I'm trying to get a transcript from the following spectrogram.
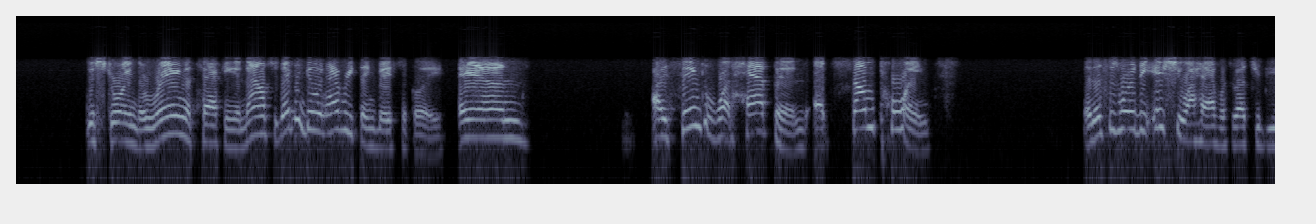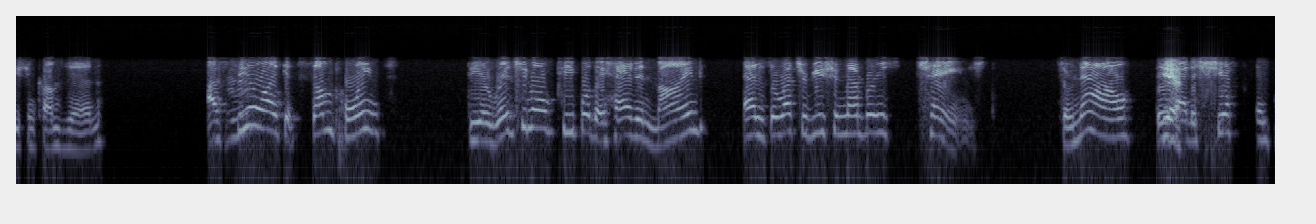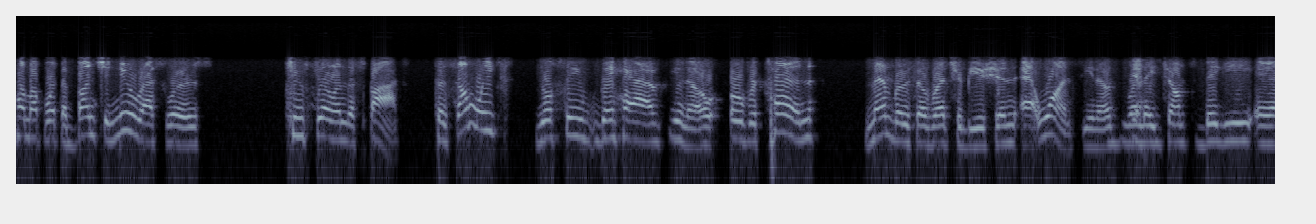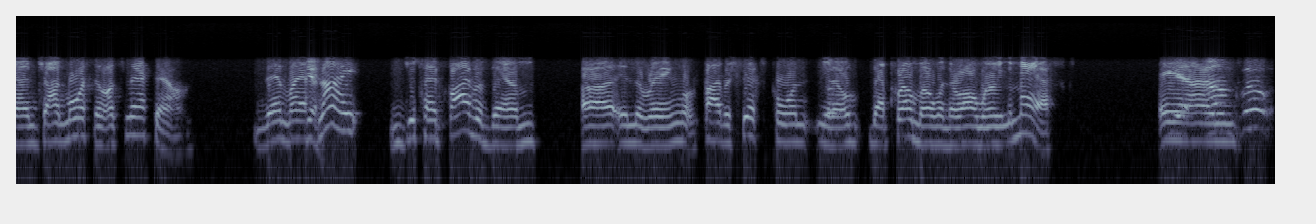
Destroying the ring, attacking announcers. They've been doing everything basically. And I think what happened at some point, and this is where the issue I have with Retribution comes in. I Mhm. feel like at some point, the original people they had in mind as the Retribution members changed. So now they Yeah. had to shift and come up with a bunch of new wrestlers to fill in the spots. Because some weeks you'll see they have, you know, over 10 members of Retribution at once, you know, when Yeah. they jumped Biggie and John Morrison on SmackDown. Then last Yeah. night, you just had five of them uh, in the ring, or five or six pulling, you know, that promo when they're all wearing the masks. And yeah, um, well,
